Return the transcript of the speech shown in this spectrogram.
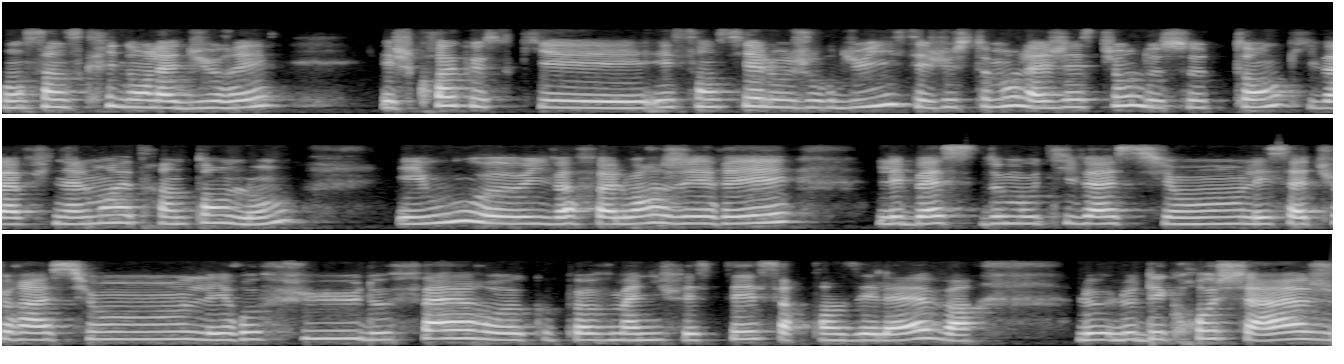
on, s'inscrit dans la durée et je crois que ce qui est essentiel aujourd'hui, c'est justement la gestion de ce temps qui va finalement être un temps long et où euh, il va falloir gérer les baisses de motivation, les saturations, les refus de faire euh, que peuvent manifester certains élèves, le, décrochage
